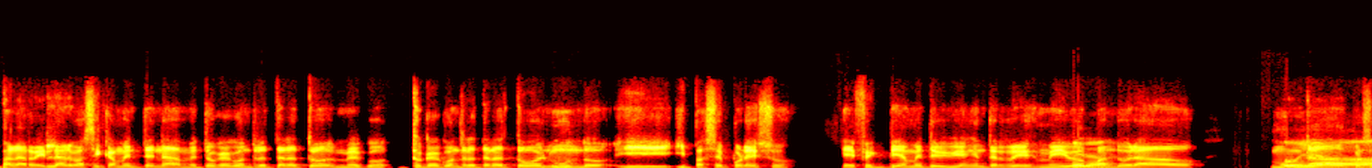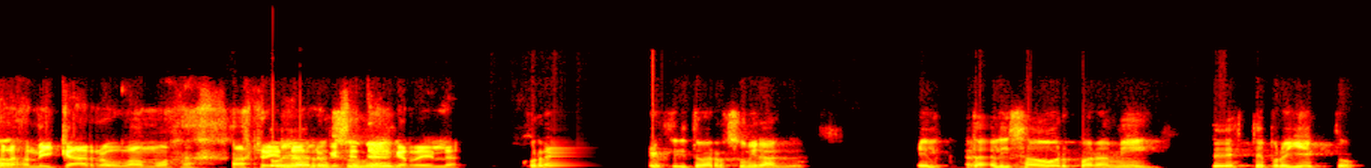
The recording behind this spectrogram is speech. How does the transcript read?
para arreglar básicamente nada. Me toca contratar a todo, me toca contratar a todo el mundo y, pasé por eso. Efectivamente vivía en Entre Ríos, me iba a Pandorado, montaba dos personas a mi carro, vamos a arreglar lo que se tenga que arreglar. Correcto, y te voy a resumir algo. El catalizador para mí de este proyecto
